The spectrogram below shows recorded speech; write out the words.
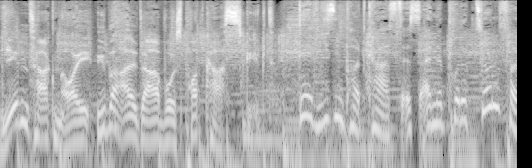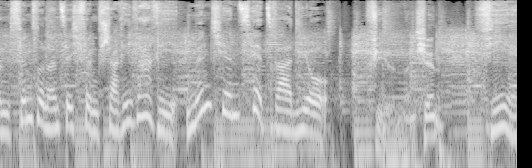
Jeden Tag neu, überall da, wo es Podcasts gibt. Der Wiesen-Podcast ist eine Produktion von 955 Charivari, Münchens Hitradio. Viel München, Viel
